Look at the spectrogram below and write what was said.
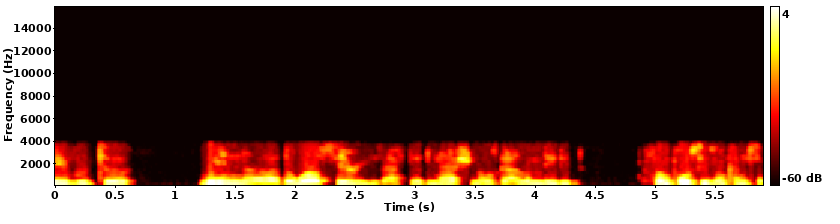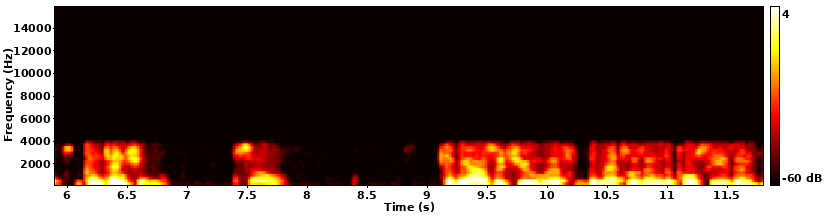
favored to win uh, the World Series after the Nationals got eliminated from postseason con- contention. So, to be honest with you, if the Mets was in the postseason,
